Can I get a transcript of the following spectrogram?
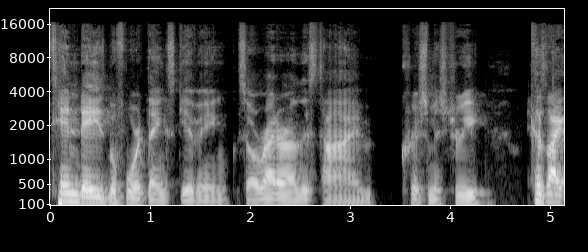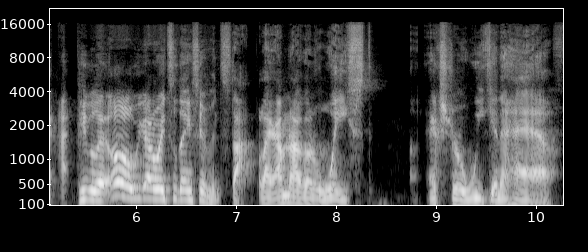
10 days before Thanksgiving, so right around this time, Christmas tree. Because like people are like, oh, we gotta wait till Thanksgiving. Stop. Like, I'm not gonna waste extra week and a half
